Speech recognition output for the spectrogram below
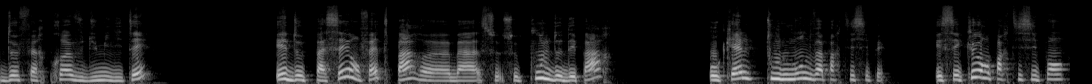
de faire preuve d'humilité et de passer en fait par euh, bah, ce, ce pool de départ auquel tout le monde va participer. Et c'est que en participant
